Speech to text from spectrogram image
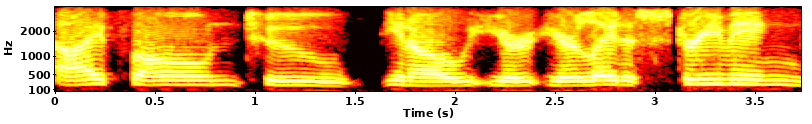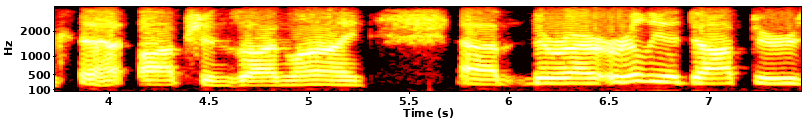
iPhone to you know your your latest streaming uh, options online. Um, there are early adopters,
